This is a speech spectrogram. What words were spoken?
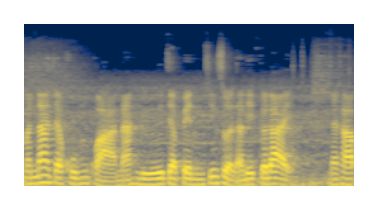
มันน่าจะคุ้มกว่านะหรือจะเป็นชิ้นส่วนอาริสก็ได้นะครับ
